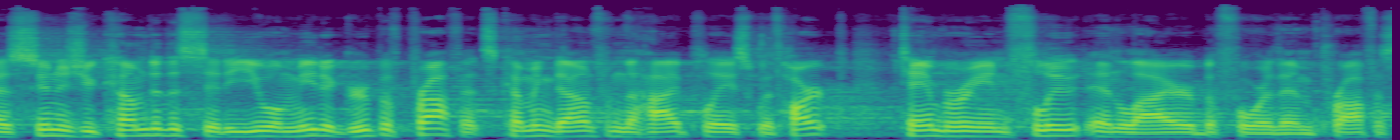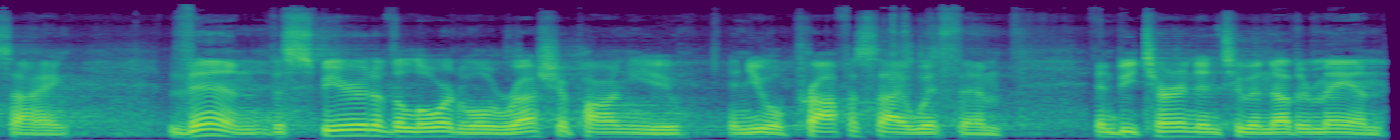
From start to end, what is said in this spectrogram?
as soon as you come to the city, you will meet a group of prophets coming down from the high place with harp, tambourine, flute, and lyre before them, prophesying. Then the Spirit of the Lord will rush upon you, and you will prophesy with them and be turned into another man.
